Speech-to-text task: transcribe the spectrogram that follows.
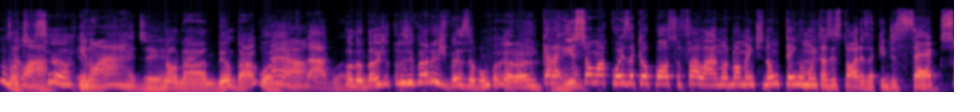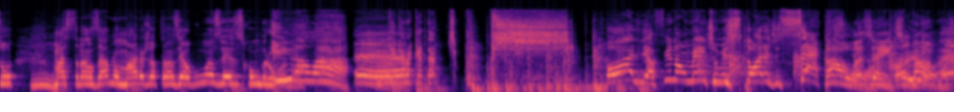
Mas Sei lá. certo. E não arde? Não, na, dentro d'água? É. Dentro d'água. Não, dentro d'água eu já trazei várias vezes, é bom pra caralho. Cara, isso é uma coisa que eu posso falar. Eu normalmente não tenho muitas histórias aqui de sexo, mas transar no mar eu já transei algumas vezes com o Bruno. Ih, olha lá! É. Tacaracata- Olha, finalmente uma história de sexo! Calma, gente, Aí, calma. É.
